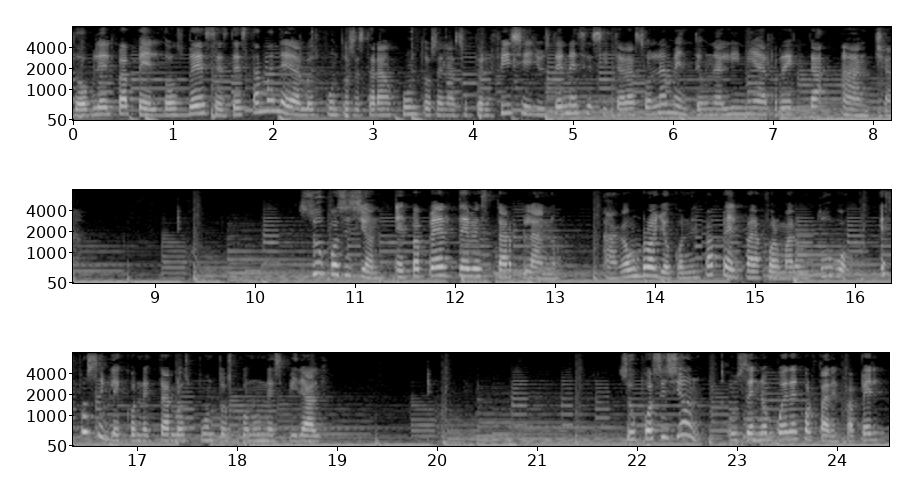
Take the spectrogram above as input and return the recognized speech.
Doble el papel dos veces. De esta manera los puntos estarán juntos en la superficie y usted necesitará solamente una línea recta ancha. Su posición. El papel debe estar plano. Haga un rollo con el papel para formar un tubo. Es posible conectar los puntos con una espiral. Su posición. Usted no puede cortar el papel.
